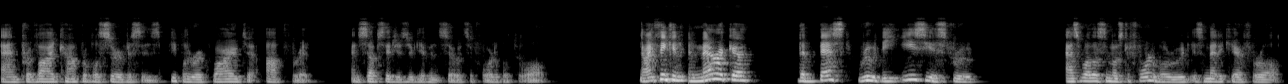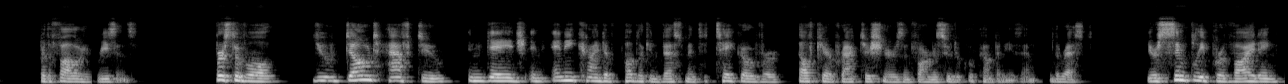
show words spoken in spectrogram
and provide comparable services. People are required to opt for it, and subsidies are given so it's affordable to all. Now, I think in America, the best route, the easiest route, as well as the most affordable route, is Medicare for all for the following reasons. First of all, you don't have to engage in any kind of public investment to take over healthcare practitioners and pharmaceutical companies and the rest. You're simply providing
